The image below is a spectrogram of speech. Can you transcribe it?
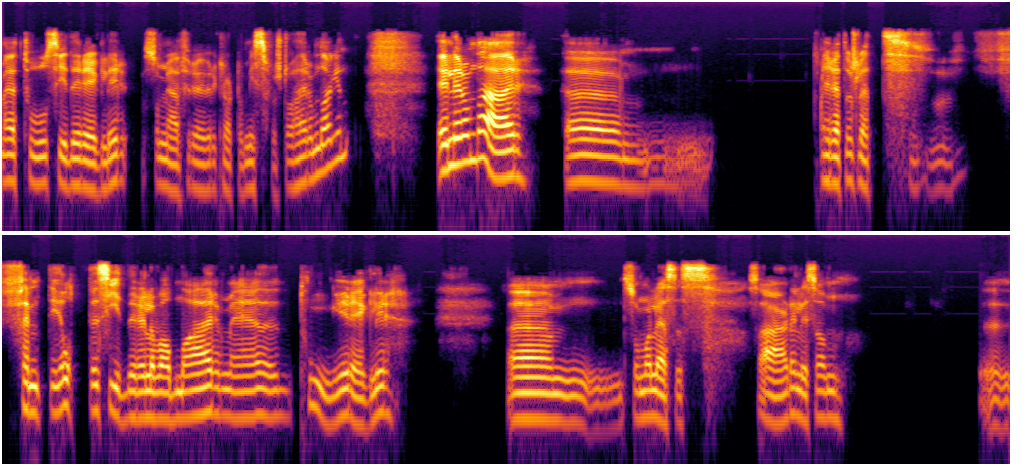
med to sider regler, som jeg for øvrig klarte å misforstå her om dagen, eller om det er øh, rett og slett 58 sider, eller hva det nå er, med tunge regler øh, som må leses, så er det liksom eh,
